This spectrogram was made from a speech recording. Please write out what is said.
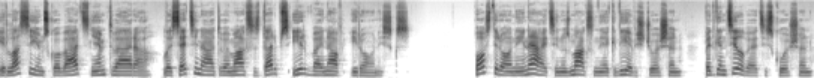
ir lasījums, ko vērts ņemt vērā, lai secinātu, vai mākslas darbs ir vai nav ironisks. Postironija neaicina uz mākslinieka dievišķošanu, bet gan cilvēciskošanu.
